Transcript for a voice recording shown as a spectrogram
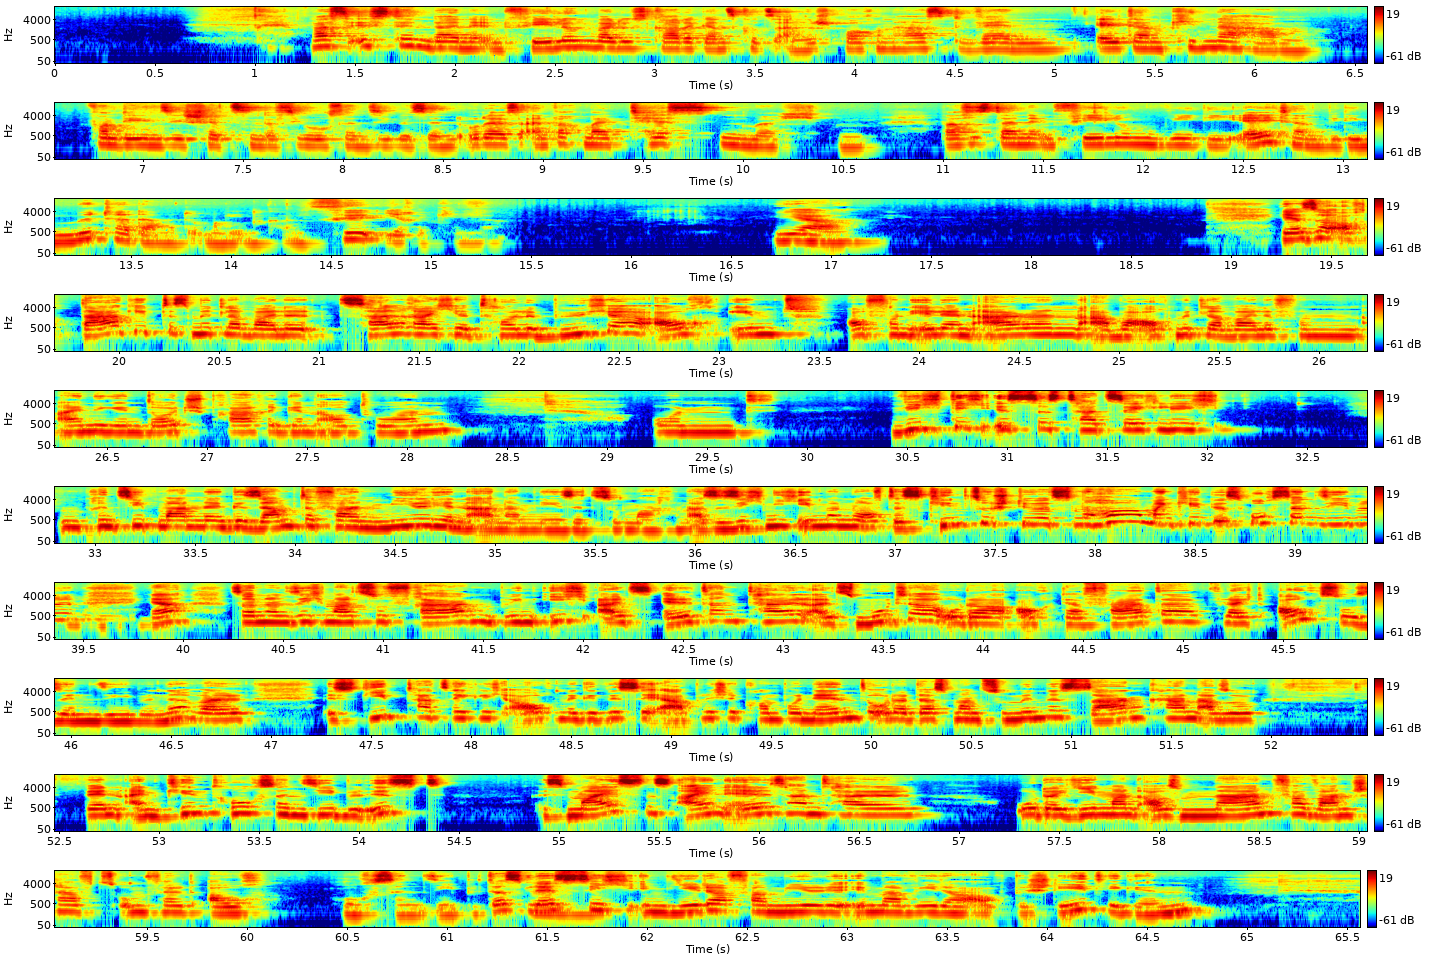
Was ist denn deine Empfehlung, weil du es gerade ganz kurz angesprochen hast, wenn Eltern Kinder haben, von denen sie schätzen, dass sie hochsensibel sind oder es einfach mal testen möchten? Was ist deine Empfehlung, wie die Eltern, wie die Mütter damit umgehen können für ihre Kinder? Ja, ja, so auch da gibt es mittlerweile zahlreiche tolle Bücher, auch eben auch von Elian Aaron, aber auch mittlerweile von einigen deutschsprachigen Autoren. Und wichtig ist es tatsächlich, im Prinzip mal eine gesamte Familienanamnese zu machen. Also sich nicht immer nur auf das Kind zu stürzen, oh, mein Kind ist hochsensibel, mhm. ja, sondern sich mal zu fragen, bin ich als Elternteil, als Mutter oder auch der Vater vielleicht auch so sensibel, ne? Weil es gibt tatsächlich auch eine gewisse erbliche Komponente oder dass man zumindest sagen kann, also wenn ein Kind hochsensibel ist, ist meistens ein Elternteil oder jemand aus dem nahen Verwandtschaftsumfeld auch hochsensibel. Das lässt mhm. sich in jeder Familie immer wieder auch bestätigen,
